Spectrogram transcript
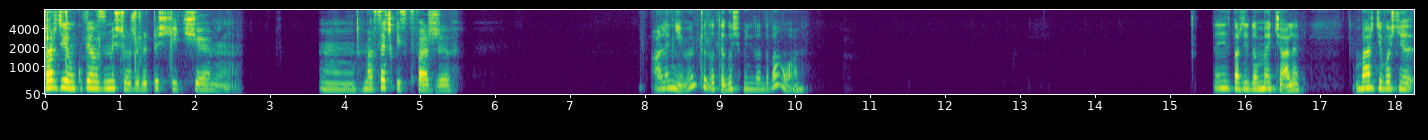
Bardziej ją kupiłam z myślą, żeby czyścić mm, maseczki z twarzy. Ale nie wiem, czy do tego się będzie nadawała. Ten jest bardziej do mycia, ale Bardziej właśnie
